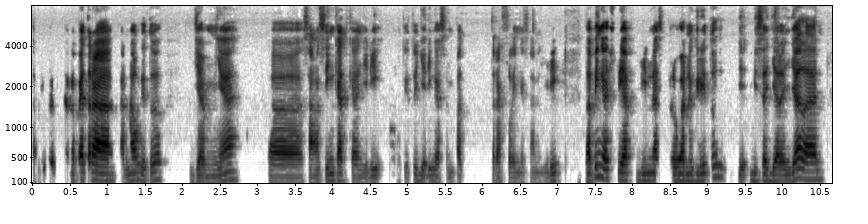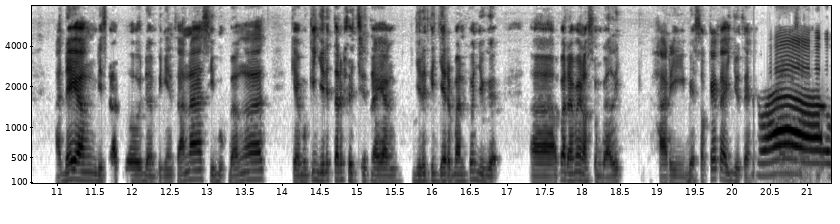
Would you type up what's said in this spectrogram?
Tapi gue bisa ke Petra karena waktu itu jamnya uh, sangat singkat kan, jadi waktu itu jadi nggak sempat traveling ke sana. Jadi tapi nggak setiap dinas ke luar negeri itu bisa jalan-jalan ada yang di saat lo dampingin sana sibuk banget kayak mungkin jadi terus cerita yang jadi ke Jerman pun juga uh, apa namanya langsung balik hari besoknya kayak jut ya. Wow,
